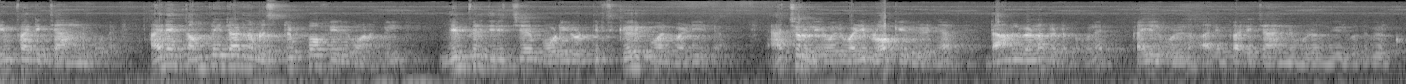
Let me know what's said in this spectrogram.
ലിംഫാറ്റിക് ചാനലിന് പോകുന്നത്. അതിനെ കംപ്ലീറ്റ് ആയിട്ട് നമ്മൾ സ്ട്രിപ്പ് ഓഫ് ചെയ്യുവാണെങ്കിൽ ലിംഫിന് തിരിച്ച് ബോഡിയിലോട്ട് തിരിച്ച് കയറി പോകാൻ വഴിയില്ല. ആക്ച്വലി ഒരു വഴി ബ്ലോക്ക് ചെയ്ത് കഴിഞ്ഞാൽ ഡാമിൽ വെള്ളം കെട്ടുന്ന പോലെ കയ്യിൽ മുഴുവനും ആ ലിംഫാറ്റിക് ചാനലിന് മുഴുവൻ നീര് വന്ന് വീർക്കും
